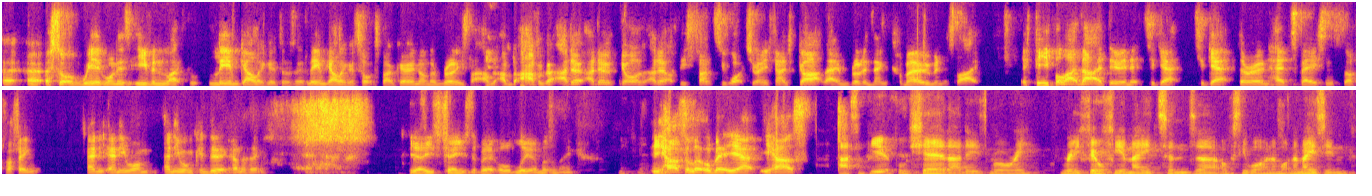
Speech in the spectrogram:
a, a, sort of weird one is even like Liam Gallagher does it. Liam Gallagher talks about going on a run. He's like, I'm, I'm, I haven't got, I don't, I don't go I don't have these fancy watches or anything. I just go out there and run and then come home. And it's like, if people like that are doing it to get to get their own headspace and stuff, I think any anyone anyone can do it, kind of thing. Yeah, he's changed a bit, old Liam, hasn't he? He has a little bit. Yeah, he has. That's a beautiful share. That is, Rory. Really feel for your mates, and uh, obviously, what an, what an amazing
